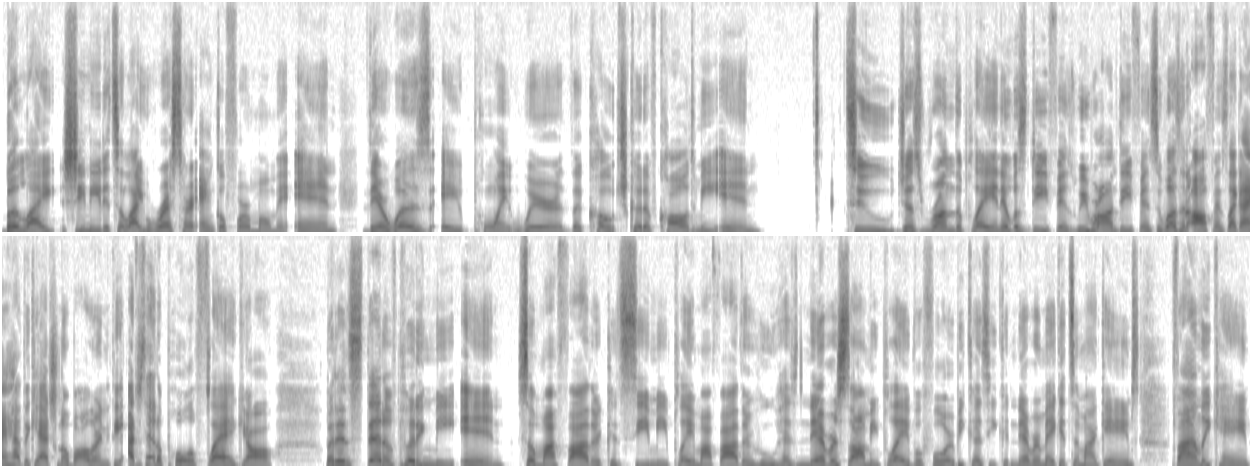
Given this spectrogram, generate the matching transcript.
But like she needed to like rest her ankle for a moment, and there was a point where the coach could have called me in to just run the play and it was defense. We were on defense. It wasn't offense. Like i didn't have to catch no ball or anything. I just had to pull a flag y'all But instead of putting me in so my father could see me play, my father who has never saw me play before because he could never make it to my games, finally came.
